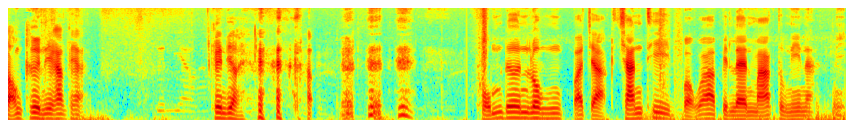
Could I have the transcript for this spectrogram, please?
สองคืนนี้ครับเนี่ยคืนเดียวครับคืนเดียวครับ ผมเดินลงมาจากชั้นที่บอกว่าเป็นแลนด์มาร์คตรงนี้นะนี่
